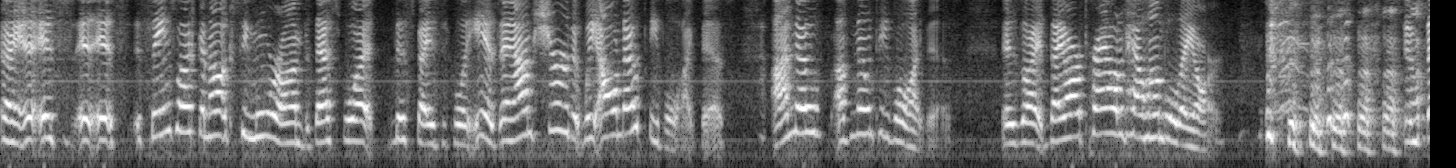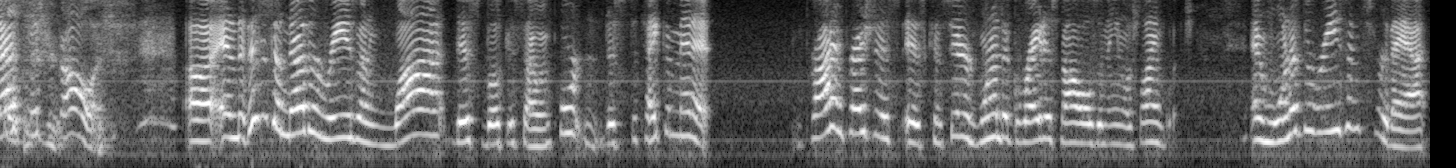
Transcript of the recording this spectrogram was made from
it's it's it seems like an oxymoron, but that's what this basically is. And I'm sure that we all know people like this. I know I've known people like this. It's like they are proud of how humble they are. and that's Mr. Collins. Uh, and this is another reason why this book is so important. Just to take a minute Pride and Prejudice is considered one of the greatest novels in the English language. And one of the reasons for that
